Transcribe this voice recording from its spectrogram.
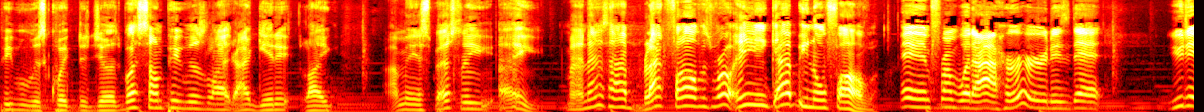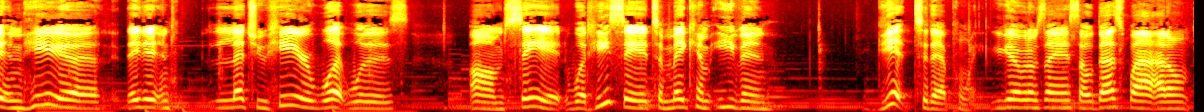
people was quick to judge, but some people was like, I get it. Like, I mean, especially, hey, man, that's how black fathers roll. He ain't gotta be no father. And from what I heard is that you didn't hear, they didn't let you hear what was um, said, what he said to make him even get to that point. You get what I'm saying? So that's why I don't.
